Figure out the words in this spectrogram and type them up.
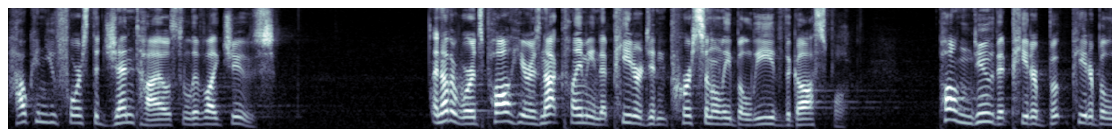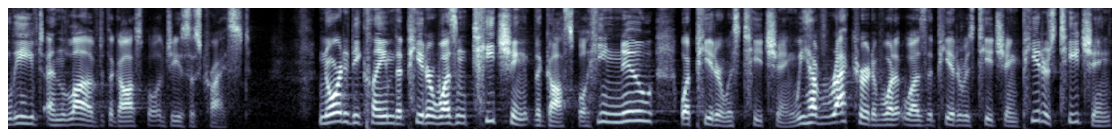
how can you force the Gentiles to live like Jews? In other words, Paul here is not claiming that Peter didn't personally believe the gospel. Paul knew that Peter, Peter believed and loved the gospel of Jesus Christ nor did he claim that Peter wasn't teaching the gospel. He knew what Peter was teaching. We have record of what it was that Peter was teaching. Peter's teaching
